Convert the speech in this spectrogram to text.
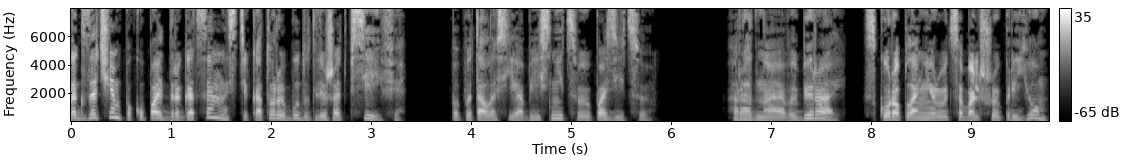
Так зачем покупать драгоценности, которые будут лежать в сейфе? Попыталась я объяснить свою позицию. Родная, выбирай. Скоро планируется большой прием,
